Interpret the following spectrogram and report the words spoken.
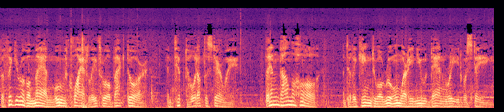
the figure of a man moved quietly through a back door and tiptoed up the stairway, then down the hall until he came to a room where he knew Dan Reed was staying.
